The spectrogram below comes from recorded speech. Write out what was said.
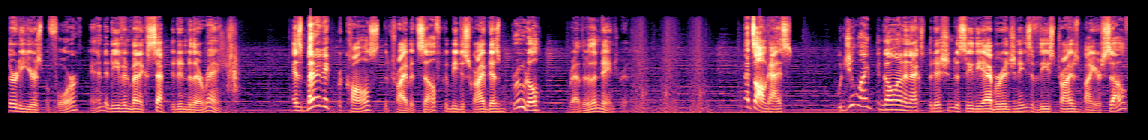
30 years before and had even been accepted into their ranks. As Benedict recalls, the tribe itself could be described as brutal rather than dangerous. That's all, guys. Would you like to go on an expedition to see the Aborigines of these tribes by yourself?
